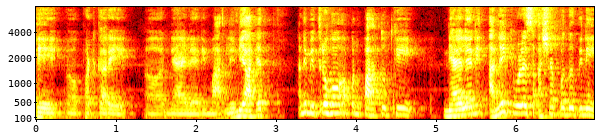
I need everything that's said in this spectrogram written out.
हे फटकारे न्यायालयाने मारलेली आहेत. आणि मित्र हो आपण पाहतो की न्यायालयाने अनेक वेळेस अशा पद्धतीने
